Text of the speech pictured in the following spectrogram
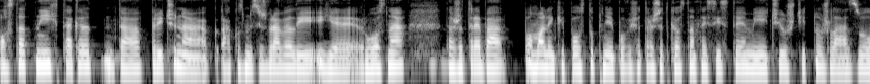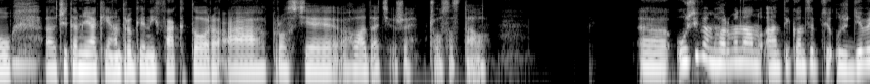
ostatných, tak tá príčina, ako sme si už vraveli, je rôzna. Mm-hmm. Takže treba pomalinky postupne povyšetrať všetky ostatné systémy, či už štítnu žlázu, mm. či tam nejaký androgénny faktor a proste hľadať, že čo sa stalo. Uh, užívam hormonálnu antikoncepciu už 9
